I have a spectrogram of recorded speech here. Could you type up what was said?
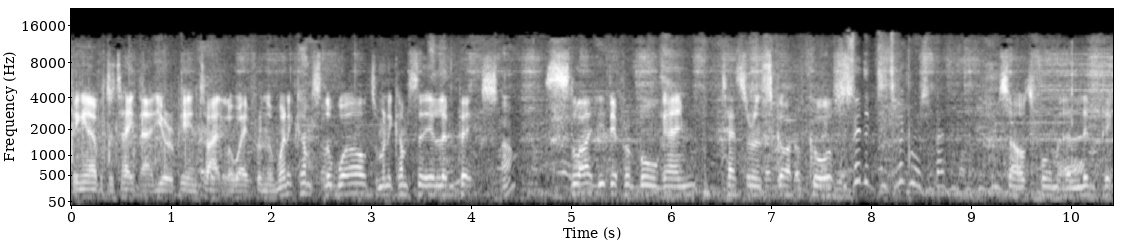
being able to take that European title away from them. When it comes to the Worlds when it comes to the Olympics, slightly different ball game. Tessa and Scott, of course, themselves former Olympic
